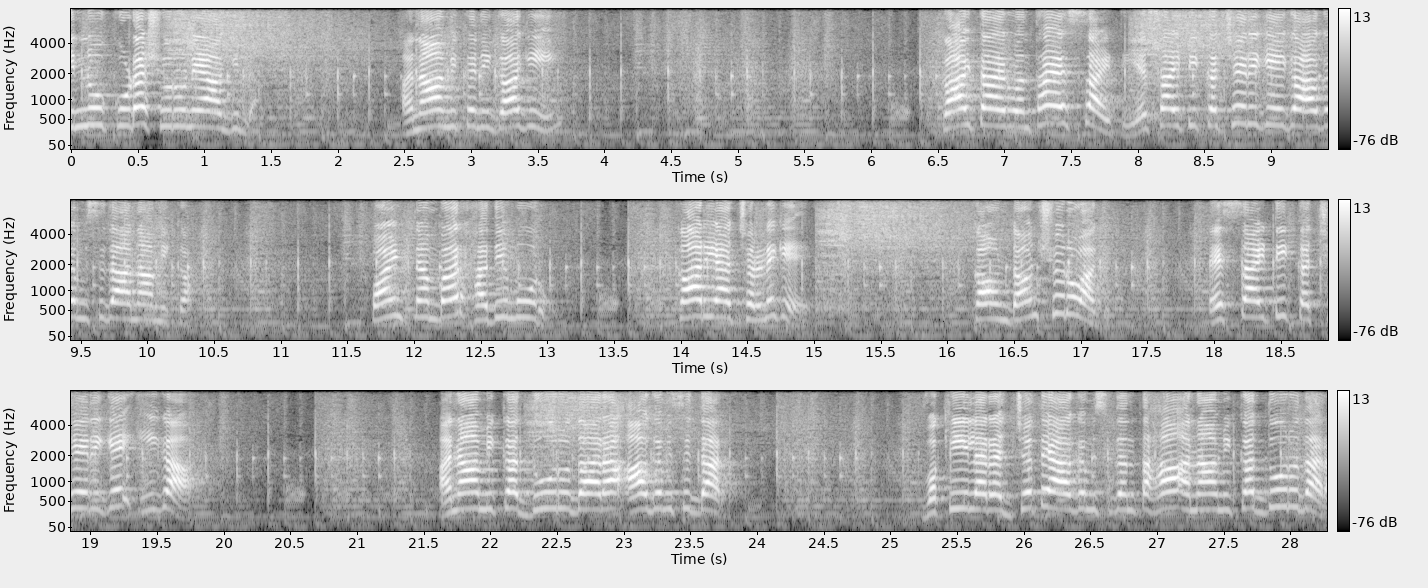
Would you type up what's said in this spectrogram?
ಇನ್ನೂ ಕೂಡ ಶುರುನೇ ಆಗಿಲ್ಲ. ಅನಾಮಿಕನಿಗಾಗಿ ಕಾಯ್ತಾ ಇರುವಂತಹ ಎಸ್ಐಟಿ. ಎಸ್ಐಟಿ ಕಚೇರಿಗೆ ಈಗ ಆಗಮಿಸಿದ ಅನಾಮಿಕ. ಪಾಯಿಂಟ್ ನಂಬರ್ ಹದಿಮೂರು. ಕಾರ್ಯಾಚರಣೆಗೆ ಕೌಂಟ್ ಡೌನ್ ಶುರುವಾಗಿದೆ. ಎಸ್ಐಟಿ ಕಚೇರಿಗೆ ಈಗ ಅನಾಮಿಕ ದೂರುದಾರ ಆಗಮಿಸಿದ್ದಾರೆ. ವಕೀಲರ ಜೊತೆ ಆಗಮಿಸಿದಂತಹ ಅನಾಮಿಕ ದೂರುದಾರ.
